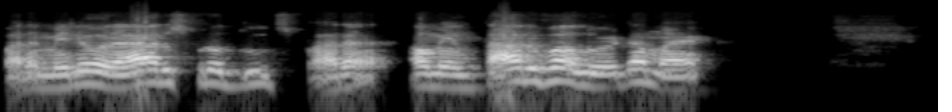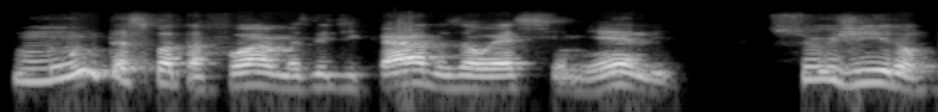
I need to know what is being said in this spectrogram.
para melhorar os produtos, para aumentar o valor da marca muitas plataformas dedicadas ao SML surgiram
